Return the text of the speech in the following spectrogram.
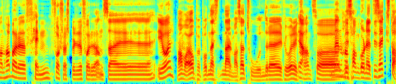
han har bare fem forsvarsspillere foran seg i år. Men han var jo oppe på nærma seg 200 i fjor, ikke Ja, sant? Så han- hvis han går ned til seks, da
